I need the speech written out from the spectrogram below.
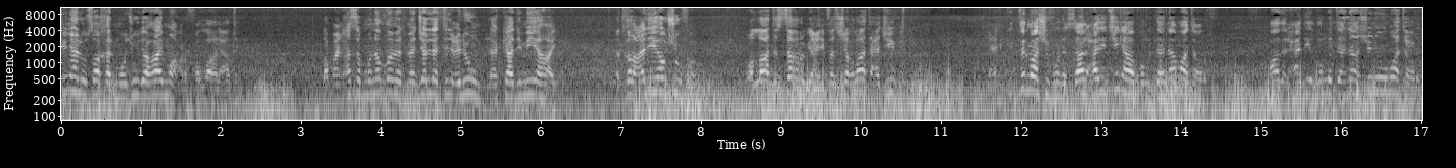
شنو هالوساخه الموجودة؟ هاي ما أعرف والله العظيم. طبعا حسب منظمة مجلة العلوم الأكاديمية هاي. ادخل عليها وشوفها. والله تستغرب يعني فشغلات شغلات عجيبة. يعني مثل ما تشوفون هسه الحديد شنو هذا؟ ظلته هنا؟ ما تعرف. هذا الحديد ظلته هنا شنو؟ ما تعرف.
